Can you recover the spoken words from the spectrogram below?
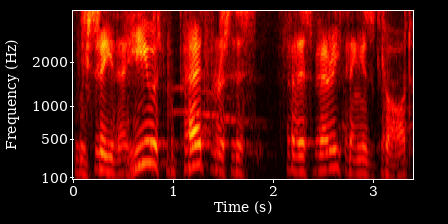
we see that he who has prepared for us this, for this very thing is God,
